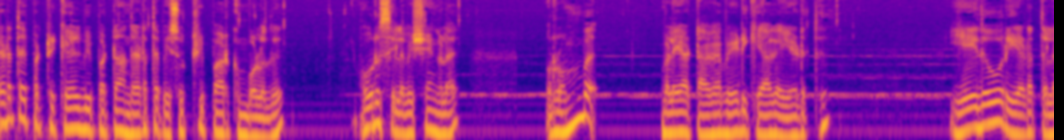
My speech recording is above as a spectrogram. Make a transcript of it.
இடத்தை பற்றி கேள்விப்பட்டு அந்த இடத்தை போய் சுற்றி பார்க்கும் பொழுது ஒரு சில விஷயங்களை ரொம்ப விளையாட்டாக வேடிக்கையாக எடுத்து ஏதோ ஒரு இடத்துல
